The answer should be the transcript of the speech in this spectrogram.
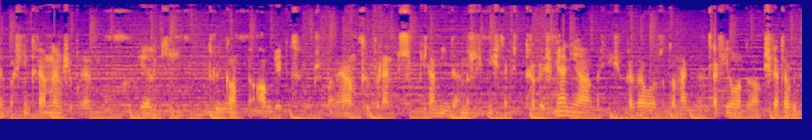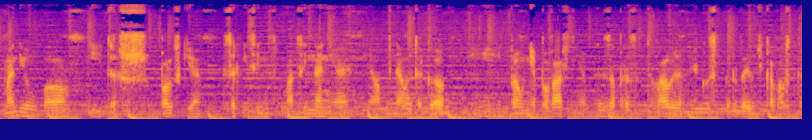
e, właśnie Kremlem się pojawił wielki trójkątny obiekt przypominający wręcz piramidę. My się tak trochę śmiali, a właśnie się okazało, że to nagle trafiło do światowych mediów, bo i też polskie serwisy informacyjne nie, nie ominęły tego i pełnie poważnie zaprezentowały jako swego rodzaju ciekawostkę.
